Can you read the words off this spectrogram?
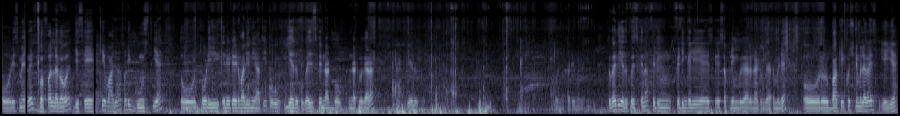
और इसमें गाइज़ बफर लगा हुआ है, जिससे की आवाज़ ना थोड़ी गूंजती है तो थोड़ी इरीटेट वाली नहीं आती। तो ये देखो गाइज़ इसके नट बो नट वगैरह, ये देखो। तो कहती ये देखो, इसके ना फिटिंग फिटिंग के लिए इसके सप्रिंग वगैरह नट वगैरह मिले। और बाकी कुछ नहीं मिला गाइज़ यही है।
